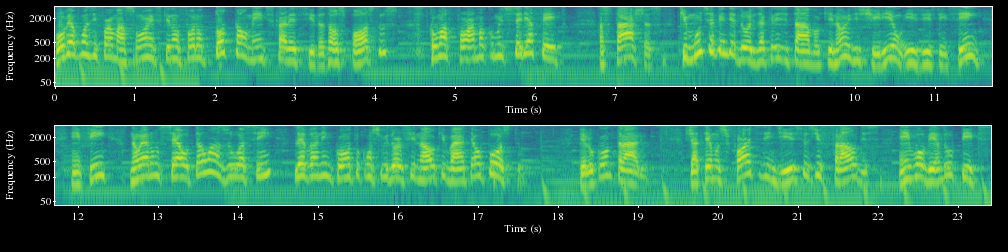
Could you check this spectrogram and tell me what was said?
Houve algumas informações que não foram totalmente esclarecidas aos postos com a forma como isso seria feito. As taxas, que muitos revendedores acreditavam que não existiriam e existem sim, enfim, não era um céu tão azul assim, levando em conta o consumidor final que vai até o posto. Pelo contrário, já temos fortes indícios de fraudes envolvendo o Pix,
